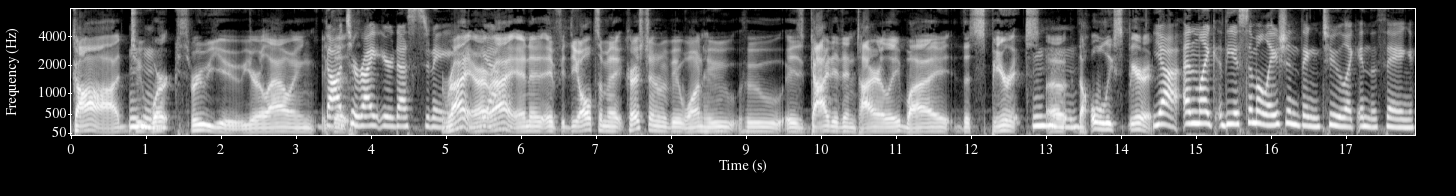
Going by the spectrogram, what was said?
God to work through you. You're allowing Mm-hmm. God the- to write your destiny. Right, right, Yeah. right. And if the ultimate Christian would be one who who is guided entirely by the Spirit, uh, the Holy Spirit. Mm-hmm. Yeah, and like the assimilation thing too, like in the thing,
